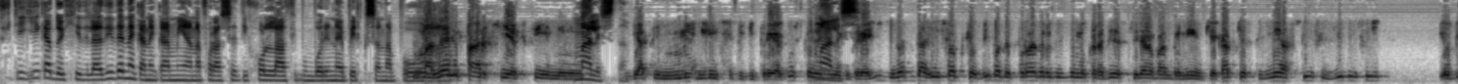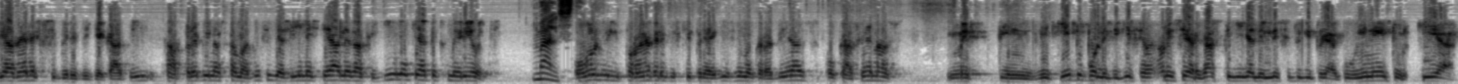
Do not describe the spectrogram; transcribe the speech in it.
τουρκική κατοχή, δηλαδή δεν έκανε καμία αναφορά σε τυχολάθη που μπορεί να υπήρξαν από... Μα δεν υπάρχει ευθύνη Μάλιστα. για τη μη λύση του Κυπριακού στην ελληνοκυπριακή κοινότητα ή σε οποιοδήποτε πρόεδρο της Δημοκρατίας κυρία Παντονίου και κάποια στιγμή αυτή η συζήτηση η οποία δεν εξυπηρετεί και κάτι, θα πρέπει να σταματήσει γιατί είναι και αλεδαφική, είναι και ατεκμηριώτη. Μάλιστα. Όλοι οι πρόεδροι της Κυπριακής Δημοκρατίας, ο καθένας με την δική του πολιτική θεώρηση εργάστηκε για τη λύση του Κυπριακού. Είναι η Τουρκία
